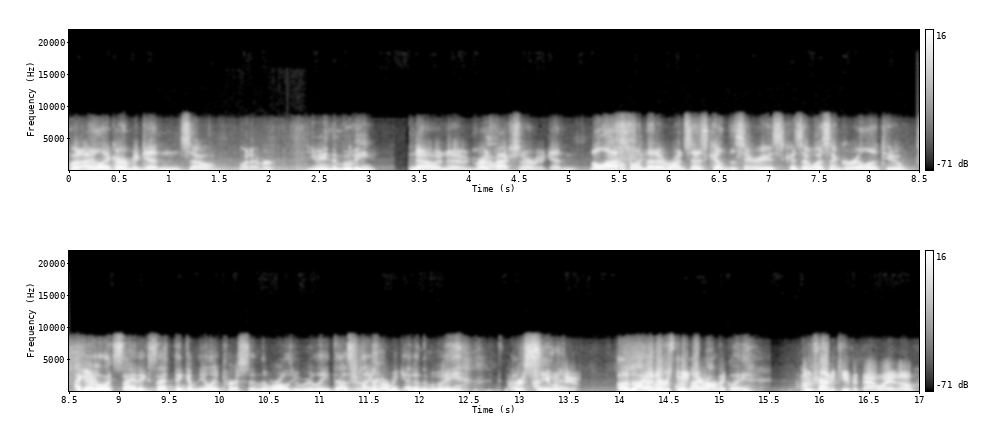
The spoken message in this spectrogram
But I like Armageddon, so whatever. you mean the movie? No, no, Red Oh. Faction Armageddon. The last Okay. one that everyone says killed the series because it wasn't Guerrilla 2. I got Yeah. all excited because I think I'm the only person in the world who really does like Armageddon the movie. Never Some seen people it. do. Unir- never seen it. unironically. I'm trying to keep it that way though.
